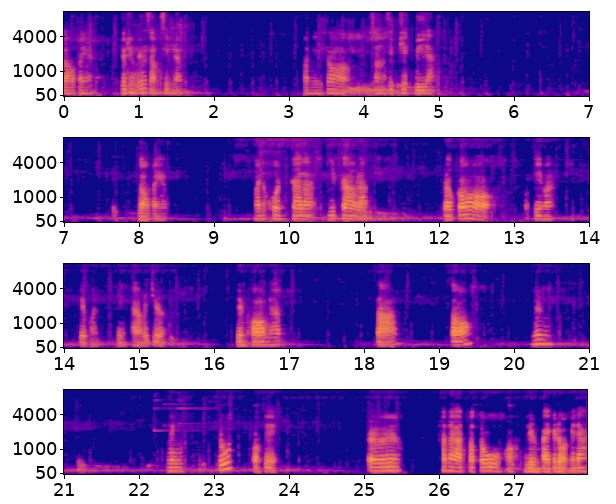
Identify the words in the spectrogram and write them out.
รอไปฮะจะถึงเรื่องสามสิบแล้ว ตอนนี้ก็สามสิบเจ็ดวีแล้วรอไปครับ มาทุกคนกล้ละยี่สิบเก้าล้วแล้วก็ โอเคมา เดี๋ยวก่อนเพลงหาไม่เจอ เตรียมพร้อมนะครับสามสองหนึ่ง หนึ่งศูนโอเค เออ ขนาดประตูอ๋อลืมไปกระโดดไม่ได้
